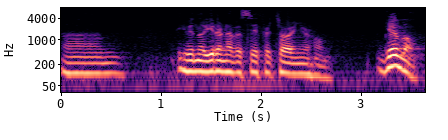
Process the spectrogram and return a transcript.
Um, even though you don't have a Sefer Torah in your home. Gimel.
